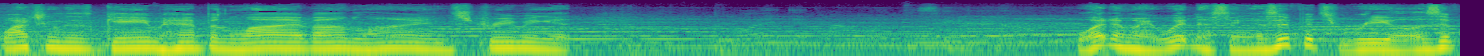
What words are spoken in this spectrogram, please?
watching this game happen live online, streaming it. What am I witnessing? As if it's real, as if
